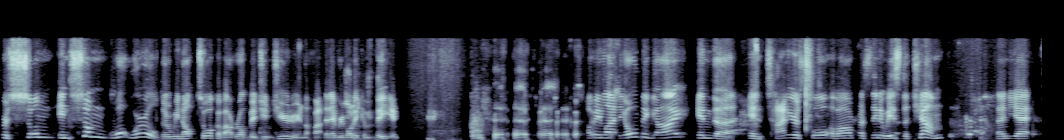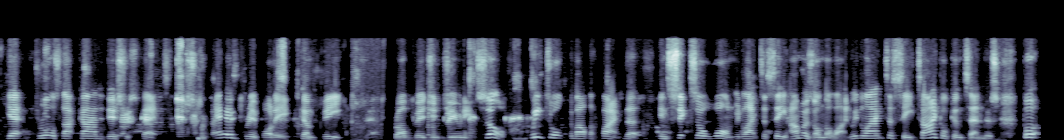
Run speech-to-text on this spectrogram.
for some, in some, what world do we not talk about Rob Vigent Jr. and the fact that everybody can beat him? I mean, like the only guy in the entire sport of arm wrestling who is the champ, and yet yet draws that kind of disrespect. Everybody can beat Rob Vigent Jr. So we talked about the fact that in 601 we'd like to see hammers on the line. We'd like to see title contenders. But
